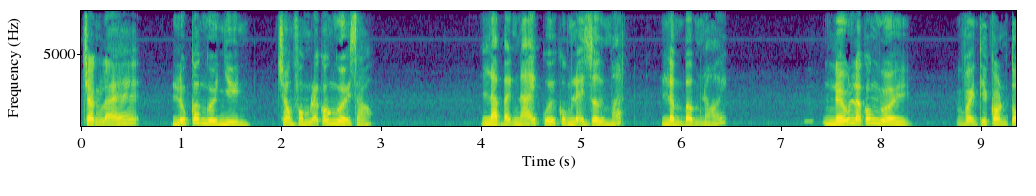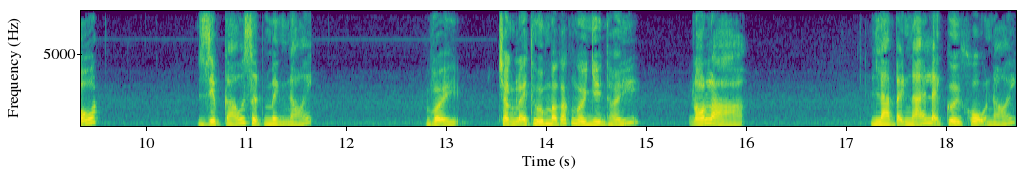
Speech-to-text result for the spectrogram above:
Chẳng lẽ lúc các ngươi nhìn, trong phòng lại có người sao? Là bạch nãi cuối cùng lại rời mắt lẩm bẩm nói. Nếu là có người vậy thì còn tốt. Diệp cáo giật mình nói. Vậy chẳng lẽ thứ mà các người nhìn thấy đó là là bạch nãi lại cười khổ nói.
